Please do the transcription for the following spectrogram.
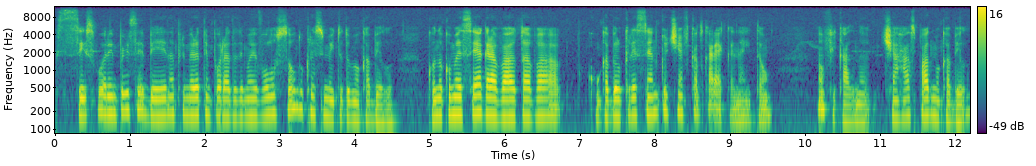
se vocês forem perceber, na primeira temporada deu uma evolução do crescimento do meu cabelo. Quando eu comecei a gravar, eu tava com o cabelo crescendo que eu tinha ficado careca, né? Então, não ficado, né? tinha raspado meu cabelo.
